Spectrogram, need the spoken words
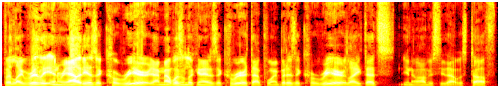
but like, really, in reality, as a career, I mean, I wasn't looking at it as a career at that point, but as a career, like, that's you know, obviously, that was tough.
